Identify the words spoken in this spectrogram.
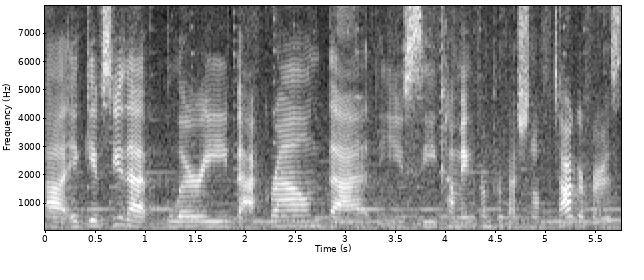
Uh, it gives you that blurry background that you see coming from professional photographers.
